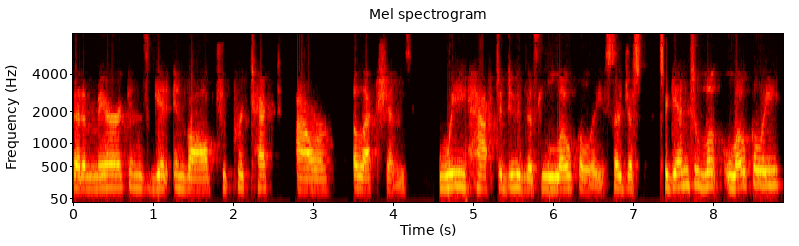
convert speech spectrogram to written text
that Americans get involved to protect our elections. We have to do this locally. So just begin to look locally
